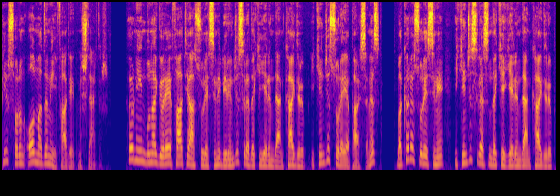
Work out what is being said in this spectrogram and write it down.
bir sorun olmadığını ifade etmişlerdir. Örneğin buna göre Fatiha suresini birinci sıradaki yerinden kaydırıp ikinci sure yaparsanız, Bakara suresini ikinci sırasındaki yerinden kaydırıp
